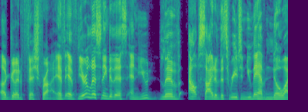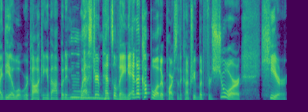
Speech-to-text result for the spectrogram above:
a good fish fry. If, if you're listening to this and you live outside of this region, you may have no idea what we're talking about. But in Mm. Western Pennsylvania and a couple other parts of the country, but for sure here,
